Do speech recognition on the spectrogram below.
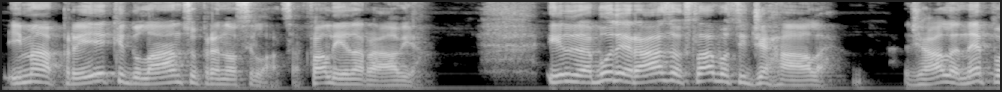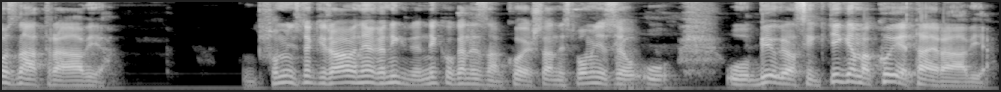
ima prekid u lancu prenosilaca, fali jedan ravija. Ili da bude razlog slabosti džehale, džale nepoznat ravija. Spominje se neki ravija, njega nigde, nikoga ne znam ko je, šta ne spominje se u, u biografskim knjigama koji je taj ravija.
